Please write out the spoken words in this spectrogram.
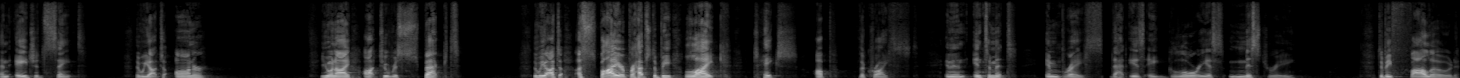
an aged saint that we ought to honor, you and I ought to respect, that we ought to aspire perhaps to be like, takes up the Christ in an intimate embrace. That is a glorious mystery to be followed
